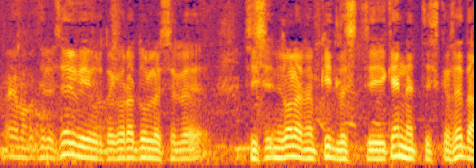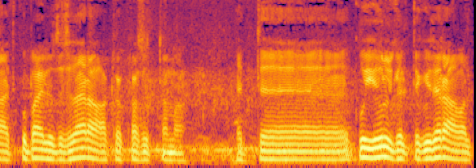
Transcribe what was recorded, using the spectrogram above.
ma selle servi juurde korra tulles, selle, siis nüüd oleneb kindlasti Kennetist ka seda, et kui palju ta seda ära hakkab kasutama. et eh, kui julgelt ja kui teravalt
